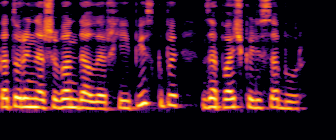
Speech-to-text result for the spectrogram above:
которой наши вандалы-архиепископы запачкали собор?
